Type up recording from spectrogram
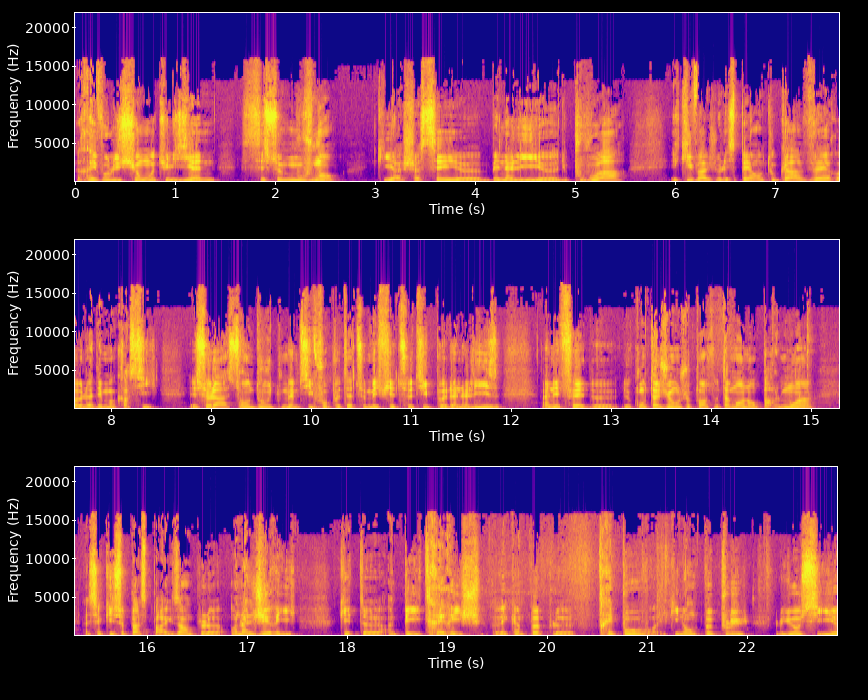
révolution tunisienne, c'est ce mouvement qui a chassé euh, Ben Ali euh, du pouvoir et qui va, je l'espère en tout cas, vers euh, la démocratie. Et cela a sans doute, même s'il faut peut-être se méfier de ce type d'analyse, un effet de, de contagion. Je pense notamment, on en parle moins, à ce qui se passe par exemple en Algérie, qui est un pays très riche, avec un peuple très pauvre et qui n'en peut plus, lui aussi,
